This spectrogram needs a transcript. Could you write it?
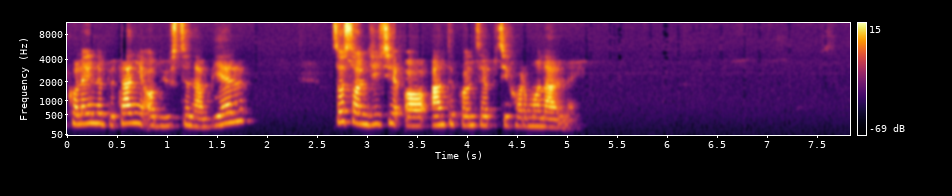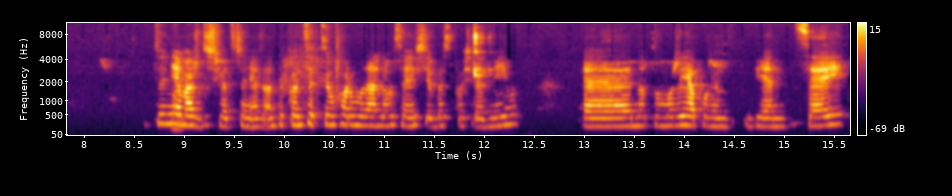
Kolejne pytanie od Justyna Biel. Co sądzicie o antykoncepcji hormonalnej? Ty nie masz doświadczenia z antykoncepcją hormonalną w sensie bezpośrednim. E, no to może ja powiem więcej.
